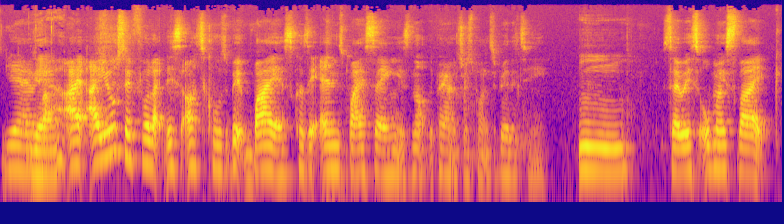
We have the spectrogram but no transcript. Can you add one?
Yeah, Yeah. I, I also feel like this article is a bit biased because it ends by saying it's not the parents' responsibility. Mm. So it's almost like,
